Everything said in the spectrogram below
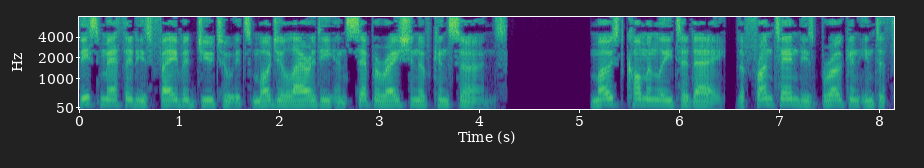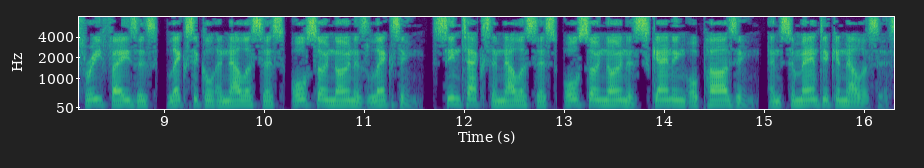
This method is favored due to its modularity and separation of concerns. Most commonly today, the frontend is broken into three phases: lexical analysis, also known as lexing, syntax analysis, also known as scanning or parsing, and semantic analysis.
